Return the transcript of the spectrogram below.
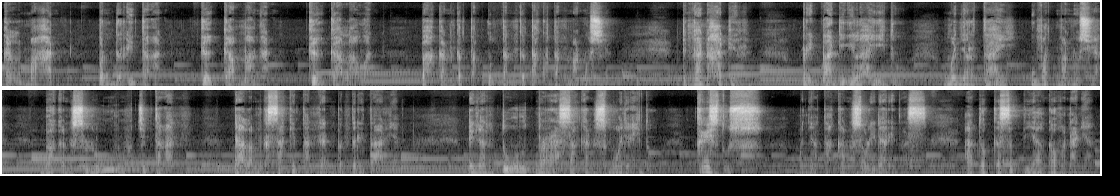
kelemahan, penderitaan, kegamangan, kegalauan, bahkan ketakutan-ketakutan manusia. Dengan hadir, pribadi ilahi itu menyertai umat manusia, bahkan seluruh ciptaan dalam kesakitan dan penderitaannya. Dengan turut merasakan semuanya itu, Kristus menyatakan solidaritas atau kesetia kawanannya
